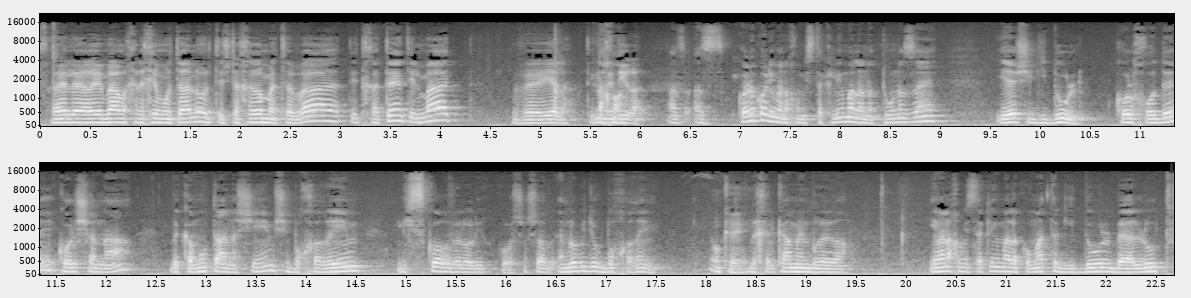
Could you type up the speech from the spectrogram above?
ישראל הרי מה מחנכים אותנו, תשתחרר מהצבא, תתחתן, תלמד, ויאללה, תקנה נכון. דירה. אז, אז קודם כל, אם אנחנו מסתכלים על הנתון הזה, יש גידול כל חודש, כל שנה, בכמות האנשים שבוחרים לשכור ולא לרכוש. עכשיו, הם לא בדיוק בוחרים, אוקיי. לחלקם אין ברירה. אם אנחנו מסתכלים על עקומת הגידול בעלות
